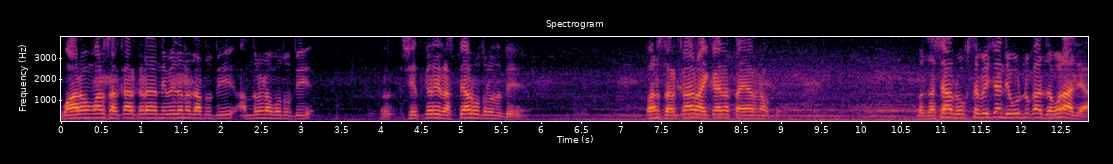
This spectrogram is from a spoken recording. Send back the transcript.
वारंवार सरकारकडे निवेदनं जात होती आंदोलनं होत होती. शेतकरी रस्त्यावर उतरत होते. पण सरकार ऐकायला तयार नव्हतं. मग जशा लोकसभेच्या निवडणुका जवळ आल्या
